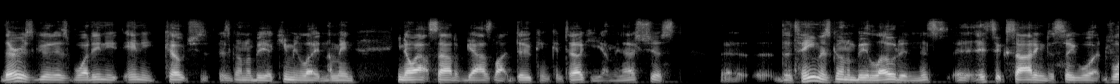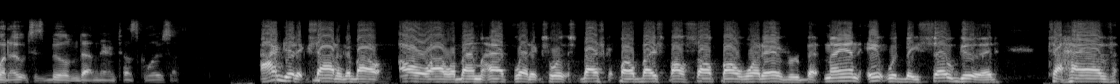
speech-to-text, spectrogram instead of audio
they're as good as what any any coach is going to be accumulating. I mean, you know, outside of guys like Duke and Kentucky. I mean, that's just uh, the team is going to be loaded, and it's it's exciting to see what what Oats is building down there in Tuscaloosa. I get excited about all Alabama athletics, whether it's basketball, baseball, softball, whatever. But man, it would be so good to have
